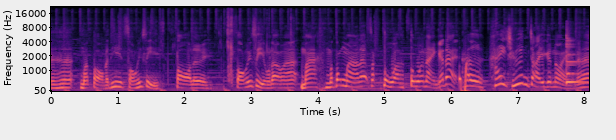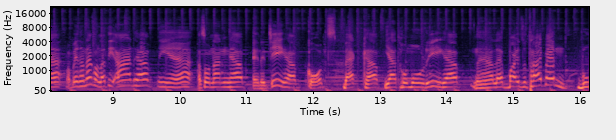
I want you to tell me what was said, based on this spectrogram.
นะฮะมาต่อกันที่2ที่4ต่อเลยสองที่สี่ของเราฮะมา มันต้องมาแล้วสักตัวตัวไหนก็ได้เออให้ชื่นใจกันหน่อยนะฮะมาเป็นทางด้านของลาติอาร์ตครับนี่ฮะอโซนันครับ Energy ครับโกดส์แบ็กครับยาโทโมริครับนะฮะและใบสุดท้ายเป็นบู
